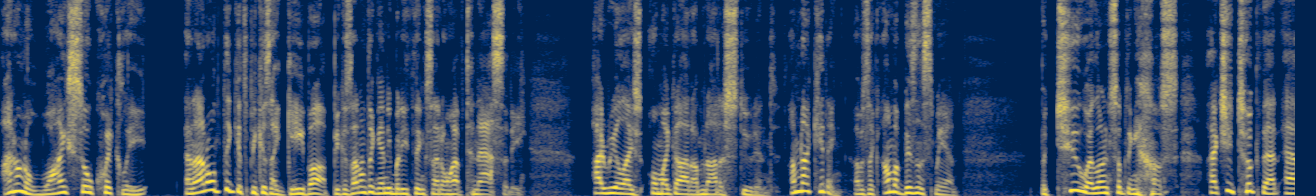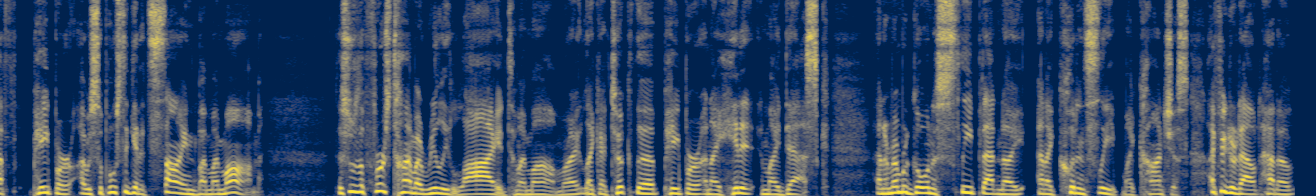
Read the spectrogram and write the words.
I don't know why so quickly and I don't think it's because I gave up, because I don't think anybody thinks I don't have tenacity. I realized, oh my God, I'm not a student. I'm not kidding. I was like, I'm a businessman. But two, I learned something else. I actually took that F paper, I was supposed to get it signed by my mom. This was the first time I really lied to my mom, right? Like I took the paper and I hid it in my desk. And I remember going to sleep that night and I couldn't sleep, my conscience. I figured out how to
